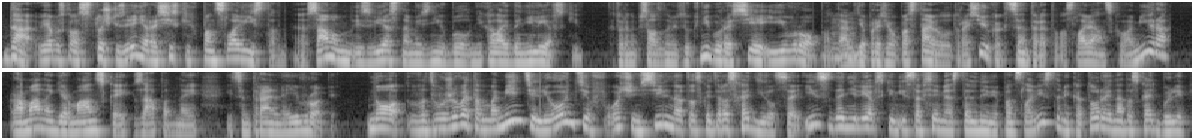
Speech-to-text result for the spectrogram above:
Да, я бы сказал, с точки зрения российских панславистов. Самым известным из них был Николай Данилевский, который написал знаменитую книгу «Россия и Европа», да, Мгм. где противопоставил вот Россию как центр этого славянского мира романо-германской, западной и центральной Европе. Но вот уже в этом моменте Леонтьев очень сильно, так сказать, расходился и с Данилевским, и со всеми остальными панславистами, которые, надо сказать, были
